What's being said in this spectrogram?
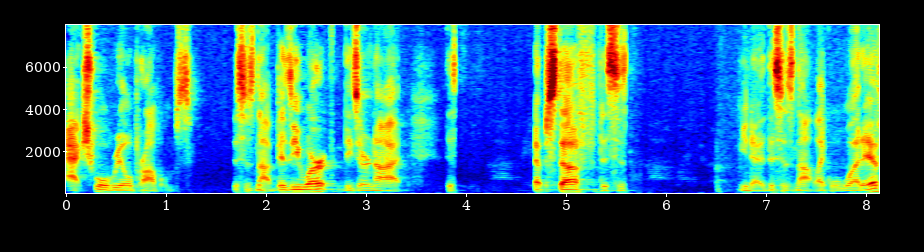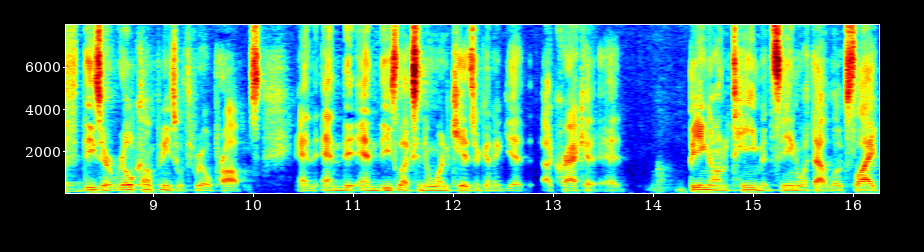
actual real problems. This is not busy work. These are not this up stuff. This is, you know, this is not like, well, what if? These are real companies with real problems. And, and, the, and these Lexington One kids are going to get a crack at, at being on a team and seeing what that looks like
